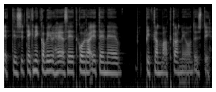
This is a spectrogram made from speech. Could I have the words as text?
Et tietysti tekniikkavirhe ja se, että koira etenee pitkän matkan, niin on tietysti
